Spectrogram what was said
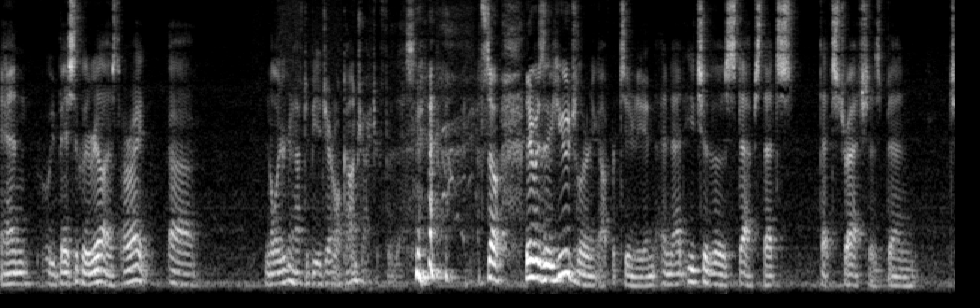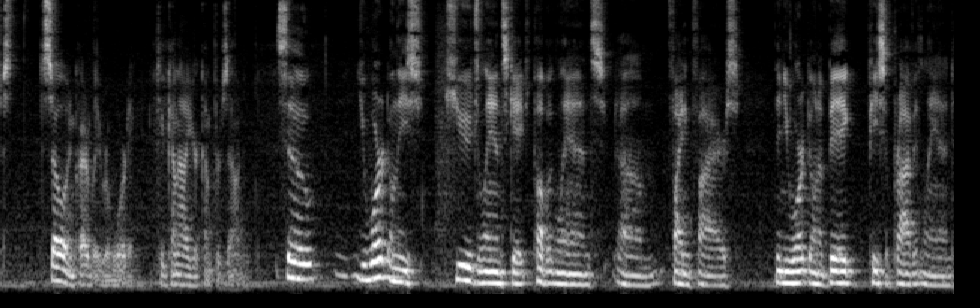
and we basically realized, all right. Uh, Noel, you're going to have to be a general contractor for this. so it was a huge learning opportunity, and, and at each of those steps, that's that stretch has been just so incredibly rewarding to come out of your comfort zone. So you worked on these huge landscapes, public lands, um, fighting fires. Then you worked on a big piece of private land,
